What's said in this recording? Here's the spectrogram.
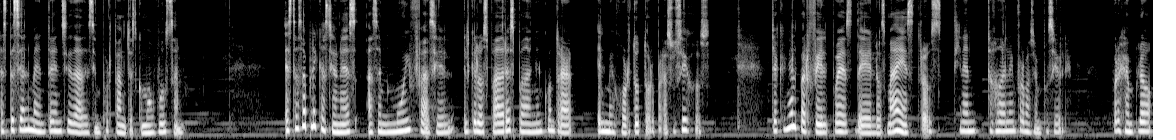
especialmente en ciudades importantes como Busan. Estas aplicaciones hacen muy fácil el que los padres puedan encontrar el mejor tutor para sus hijos, ya que en el perfil pues, de los maestros tienen toda la información posible. Por ejemplo,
